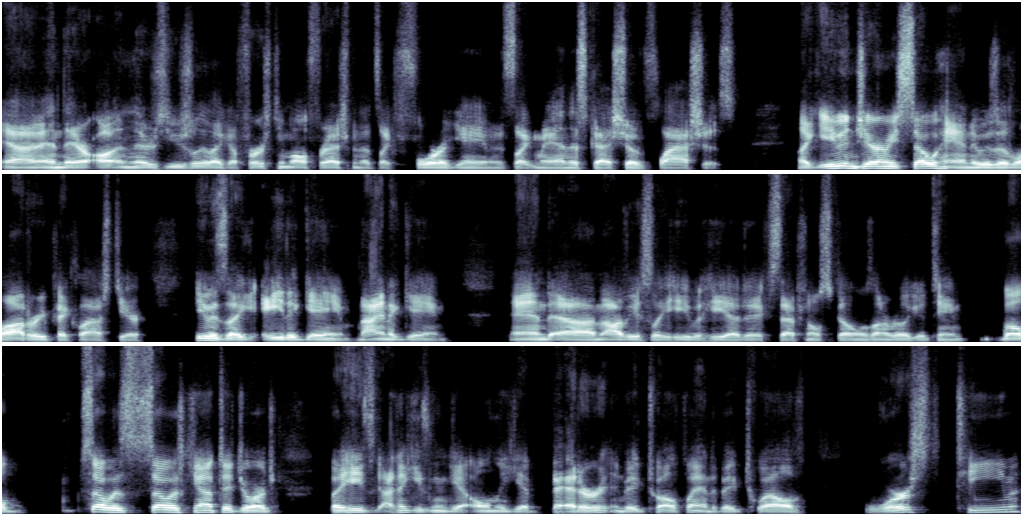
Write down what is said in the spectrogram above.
Uh, and they're and there's usually like a first team all freshman that's like four a game. And it's like, man, this guy showed flashes. Like even Jeremy Sochan, who was a lottery pick last year, he was like eight a game, nine a game, and um, obviously he he had exceptional skill and was on a really good team. Well, so is so is Keyonte George, but he's I think he's going to get only get better in Big Twelve play. And the Big Twelve worst team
